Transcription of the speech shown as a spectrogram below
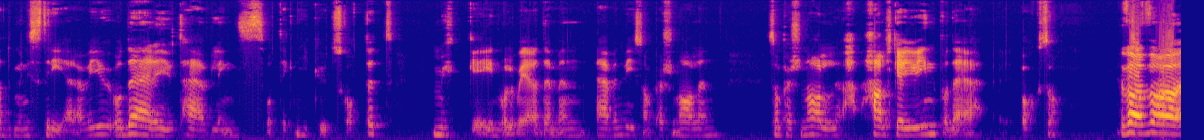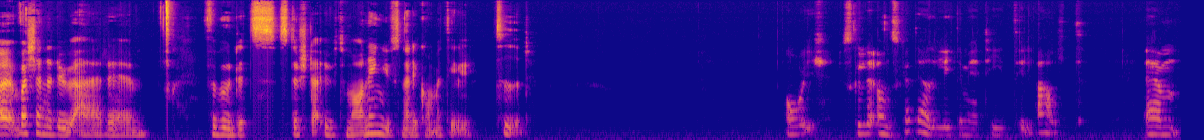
administrerar vi ju. Och där är ju tävlings och teknikutskottet mycket involverade, men även vi som personalen som personal halkar ju in på det också. Vad, vad, vad känner du är eh, förbundets största utmaning just när det kommer till tid? Oj, jag skulle önska att jag hade lite mer tid till allt. Ehm,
